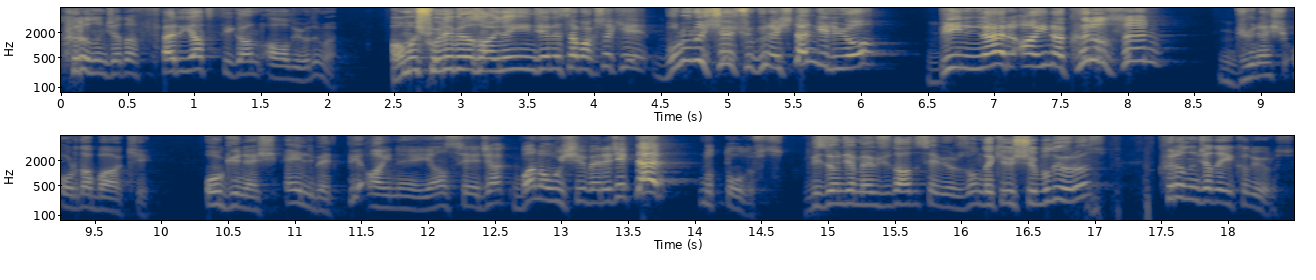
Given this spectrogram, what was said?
Kırılınca da feryat figan ağlıyor değil mi? Ama şöyle biraz aynayı incelese baksa ki bunun ışığı şu güneşten geliyor. Binler ayna kırılsın. Güneş orada baki. O güneş elbet bir aynaya yansıyacak. Bana o ışığı verecekler. Mutlu olursun. Biz önce mevcudatı seviyoruz. Ondaki ışığı buluyoruz. Kırılınca da yıkılıyoruz.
